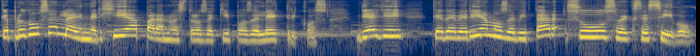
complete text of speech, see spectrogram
que producen la energía para nuestros equipos eléctricos. De allí que deberíamos evitar su uso excesivo.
